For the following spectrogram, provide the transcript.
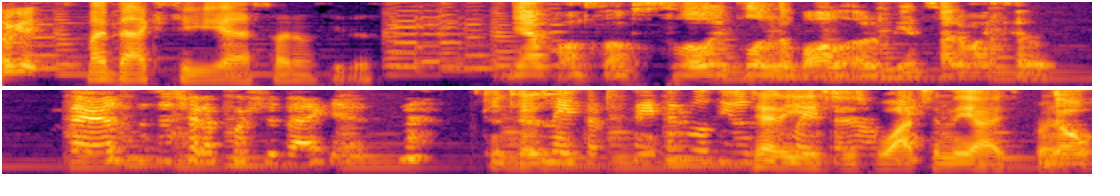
Okay, My back's to you, yeah, so I don't see this. Yeah, I'm, I'm slowly pulling the bottle out of the inside of my coat. Ferris is just trying to push it back in. Contest. Nathan, Nathan will deal with this Teddy later. is just okay? watching the iceberg. No,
